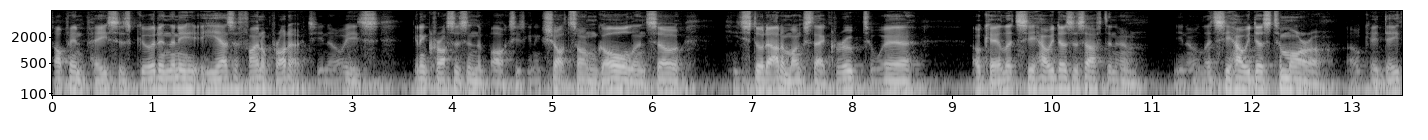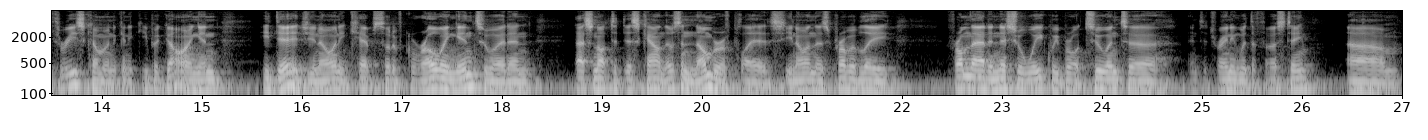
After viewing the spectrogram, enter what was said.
top end pace is good. And then he, he has a final product you know he's getting crosses in the box, he's getting shots on goal, and so he stood out amongst that group to where, okay, let's see how he does this afternoon. You know, let's see how he does tomorrow. Okay, day three's coming, Can he keep it going, and he did. You know, and he kept sort of growing into it, and that's not to discount. There was a number of players, you know, and there's probably from that initial week we brought two into into training with the first team, um,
